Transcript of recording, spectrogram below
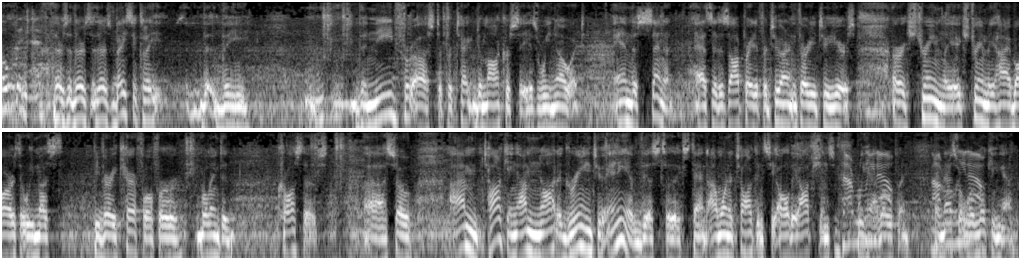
openness. There's, there's, there's basically the, the the need for us to protect democracy as we know it and the Senate as it has operated for 232 years are extremely, extremely high bars that we must be very careful if we're willing to cross those. Uh, so I'm talking. I'm not agreeing to any of this to the extent I want to talk and see all the options we have open, not and that's what we're out. looking at.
